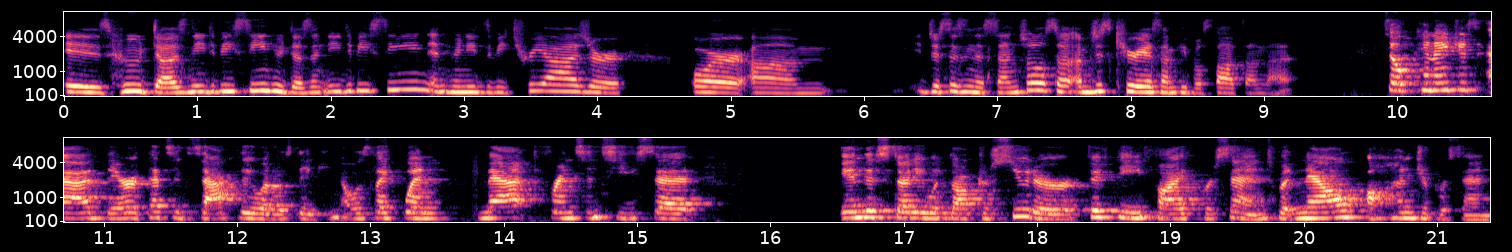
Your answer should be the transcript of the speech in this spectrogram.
is who does need to be seen who doesn't need to be seen and who needs to be triage or or um, just isn't essential. So i'm just curious on people's thoughts on that. So can i just add there that's exactly what i was thinking. I was like when matt for instance you said in this study with Dr. Suiter, 55%, but now 100%.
